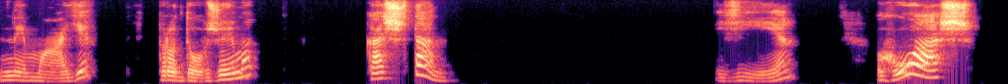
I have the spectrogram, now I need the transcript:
Немає. Продовжуємо. Каштан. Є. Гуаш.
